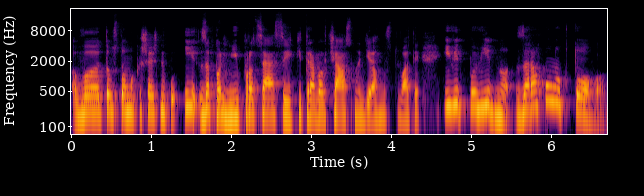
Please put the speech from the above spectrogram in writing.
в товстому кишечнику, і запальні процеси, які треба вчасно діагностувати. І відповідно, за рахунок того,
